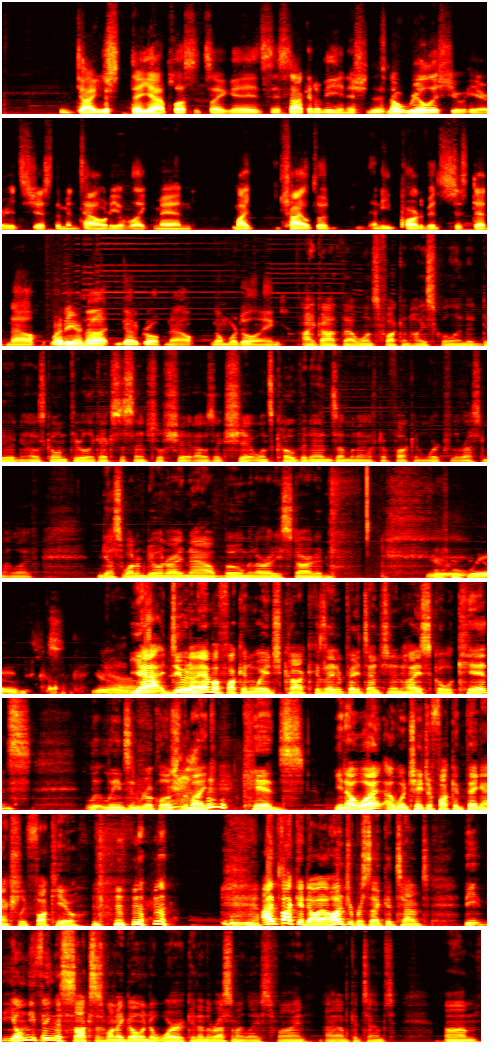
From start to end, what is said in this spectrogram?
I just yeah. Plus, it's like it's it's not gonna be an issue. There's no real issue here. It's just the mentality of like, man, my childhood, any part of it's just dead now. Ready or not, you gotta grow up now. No more delaying. I got that once fucking high school ended, dude. I was going through like existential shit. I was like, shit, once COVID ends, I'm gonna have to fucking work for the rest of my life. And guess what I'm doing right now? Boom, it already started. You're a wage cuck. You're a yeah, dude. I am a fucking wage cuck because I didn't pay attention in high school. Kids, Le- leans in real close to the mic. Kids, you know what? I wouldn't change a fucking thing. Actually, fuck you. I fucking 100% contempt. The the only thing that sucks is when I go into work, and then the rest of my life's fine. I, I'm contempt. Um,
